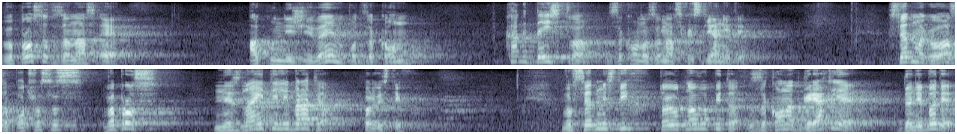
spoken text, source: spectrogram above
Въпросът за нас е, ако не живеем под закон, как действа закона за нас, християните? Седма глава започва с въпрос – не знаете ли, братя? Първи стих. В седми стих той отново пита, законът грях ли е? Да не бъде.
